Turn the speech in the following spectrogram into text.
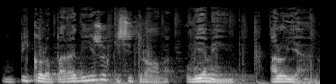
Un piccolo paradiso che si trova, ovviamente, a Loiano.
